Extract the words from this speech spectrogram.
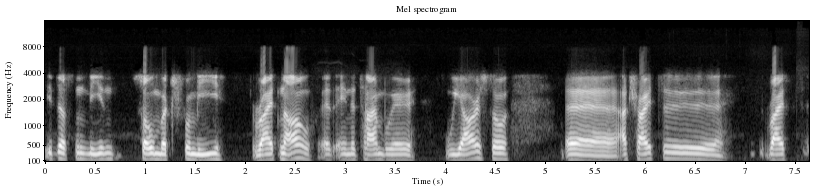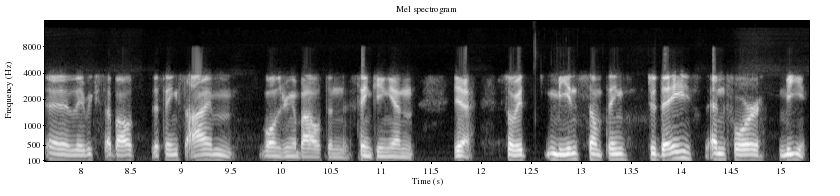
it doesn't mean so much for me right now in the time where we are so i try to write lyrics about the things i'm wondering about and thinking and yeah so it means something today and for me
